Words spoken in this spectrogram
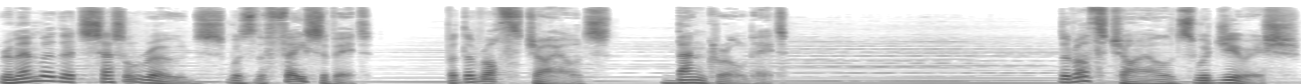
remember that Cecil Rhodes was the face of it, but the Rothschilds bankrolled it. The Rothschilds were Jewish,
